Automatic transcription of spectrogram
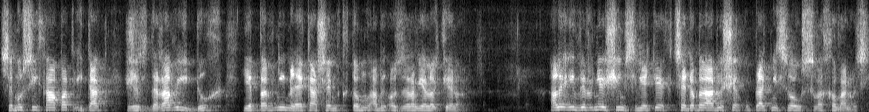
se musí chápat i tak, že zdravý duch je prvním lékařem k tomu, aby ozdravělo tělo. Ale i ve vnějším světě chce dobrá duše uplatnit svou svrchovanost.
